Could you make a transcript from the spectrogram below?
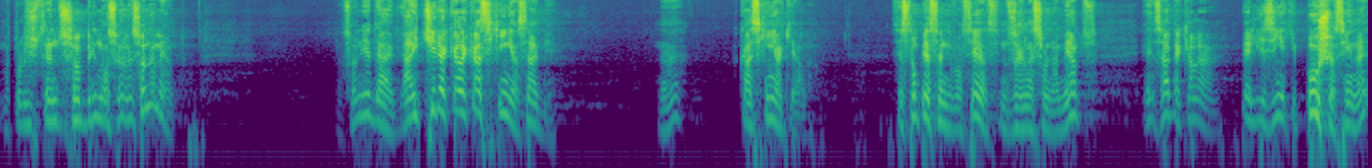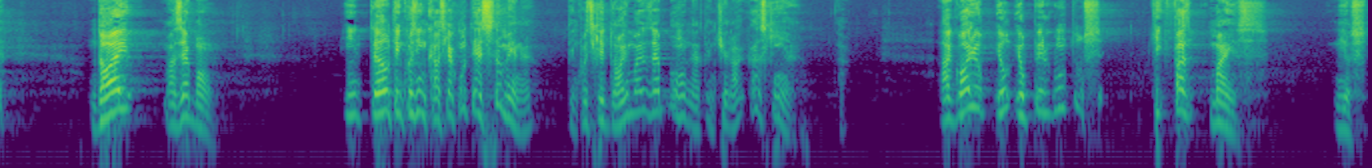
Mas estou ilustrando sobre nosso relacionamento. Nossa unidade. Aí tira aquela casquinha, sabe? Né? Casquinha aquela. Vocês estão pensando em vocês, nos relacionamentos? É, sabe aquela pelezinha que puxa assim, né? Dói, mas é bom. Então, tem coisa em casa que acontece também, né? Tem coisa que dói, mas é bom, né? Tem que tirar a casquinha. Tá? Agora eu, eu, eu pergunto, o que faz mais nisso?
